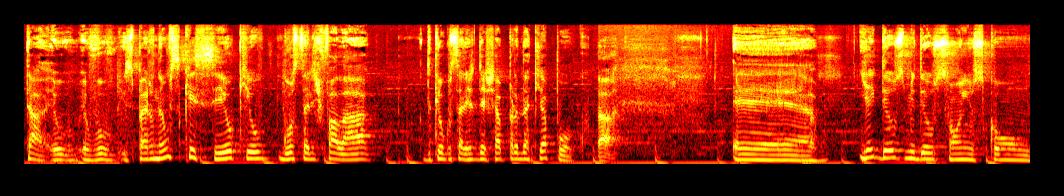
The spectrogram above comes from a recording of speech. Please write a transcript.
tá, eu, eu vou, espero não esquecer o que eu gostaria de falar, do que eu gostaria de deixar para daqui a pouco. Tá. É, e aí Deus me deu sonhos com,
